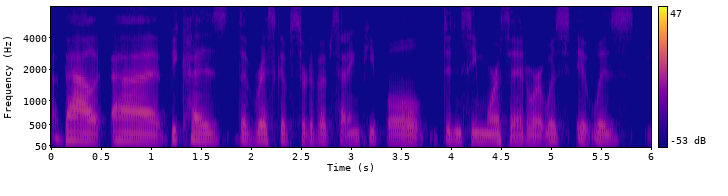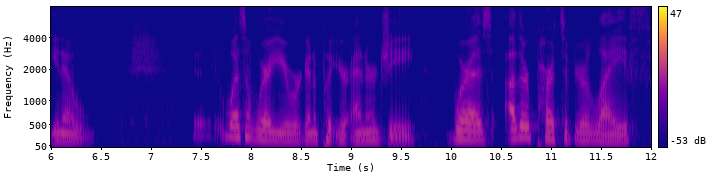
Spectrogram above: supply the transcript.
about uh, because the risk of sort of upsetting people didn't seem worth it, or it was it was you know it wasn't where you were going to put your energy. Whereas other parts of your life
